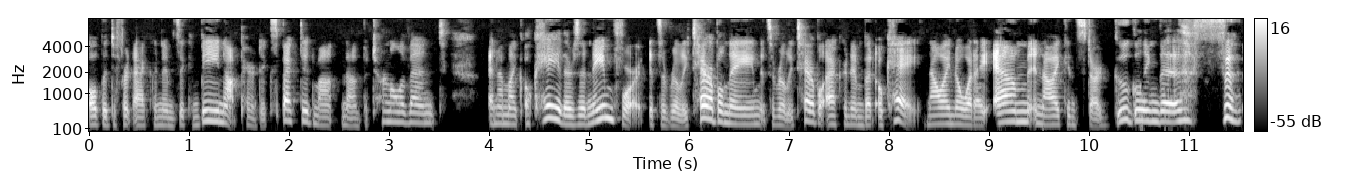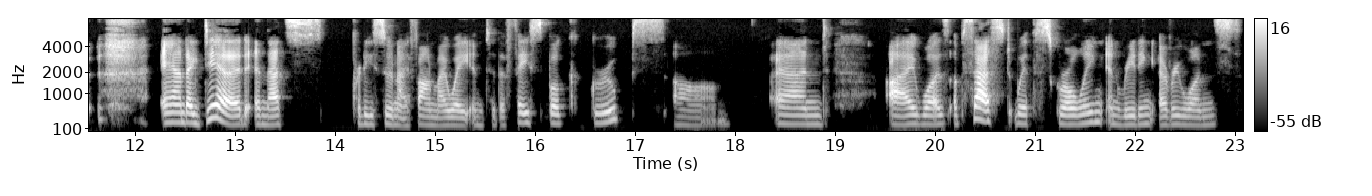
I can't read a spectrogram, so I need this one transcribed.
all the different acronyms it can be not parent expected non-paternal event and i'm like okay there's a name for it it's a really terrible name it's a really terrible acronym but okay now i know what i am and now i can start googling this and i did and that's pretty soon I found my way into the Facebook groups. Um, and I was obsessed with scrolling and reading everyone's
